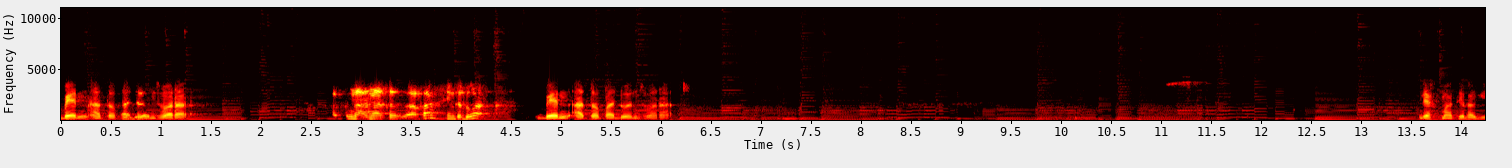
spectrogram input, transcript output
Band atau paduan suara? Enggak, enggak. Apa? Yang kedua? Band atau paduan suara? Dia mati lagi.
